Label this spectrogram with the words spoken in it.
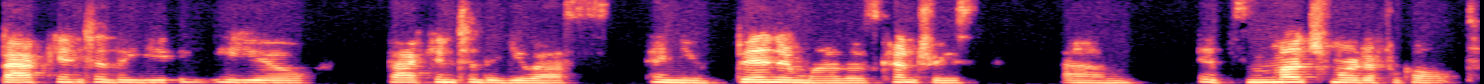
back into the EU, back into the US, and you've been in one of those countries, um, it's much more difficult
